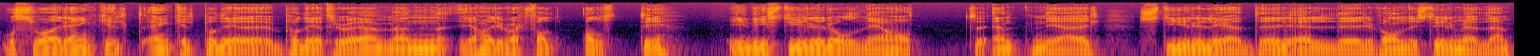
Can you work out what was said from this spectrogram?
å svare enkelt, enkelt på, det, på, det, tror jeg. Men jeg har i hvert fall alltid, i de styrerollene jeg har hatt, enten jeg er styreleder eller vanlig styremedlem,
